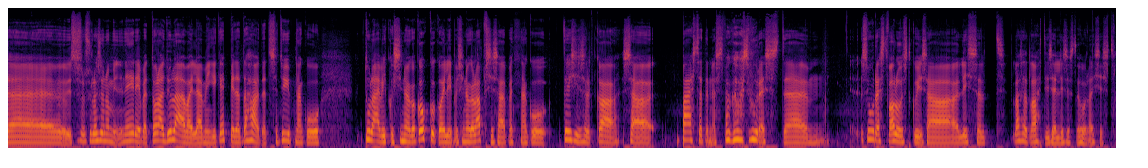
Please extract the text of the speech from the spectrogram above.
äh, sulle sõnumineerib, et oled üleval ja mingi keppida tahad, et see tüüp nagu äh, tulevikus sinuga kokku kolib ja sinuga lapsi saab, et nagu tõsiselt ka sa päästad ennast väga suurest äh, suurest valust, kui sa lihtsalt lased lahti sellisest õhulassist.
